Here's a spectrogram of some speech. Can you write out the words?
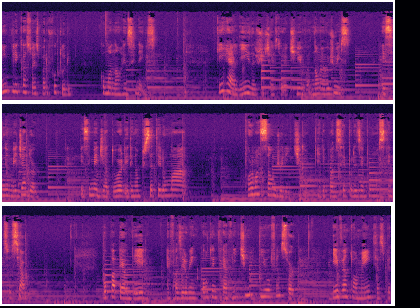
implicações para o futuro, como a não reincidência. Quem realiza a justiça restaurativa não é o juiz, e sim o mediador. Esse mediador, ele não precisa ter uma formação jurídica. Ele pode ser, por exemplo, um assistente social. O papel dele é fazer o encontro entre a vítima e o ofensor, e eventualmente as, pe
